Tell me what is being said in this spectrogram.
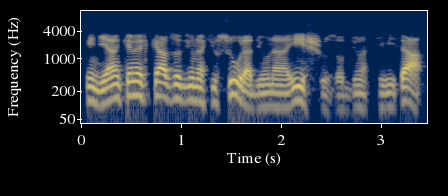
Quindi anche nel caso di una chiusura, di una issues o di un'attività,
